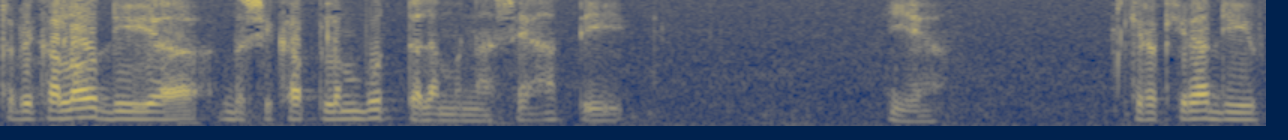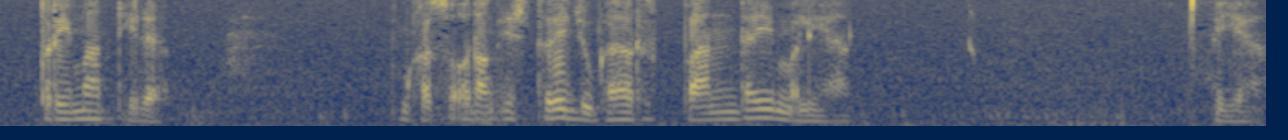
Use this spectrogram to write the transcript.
Tapi kalau dia bersikap lembut dalam menasehati ya kira-kira diterima tidak? Maka seorang istri juga harus pandai melihat. Ya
